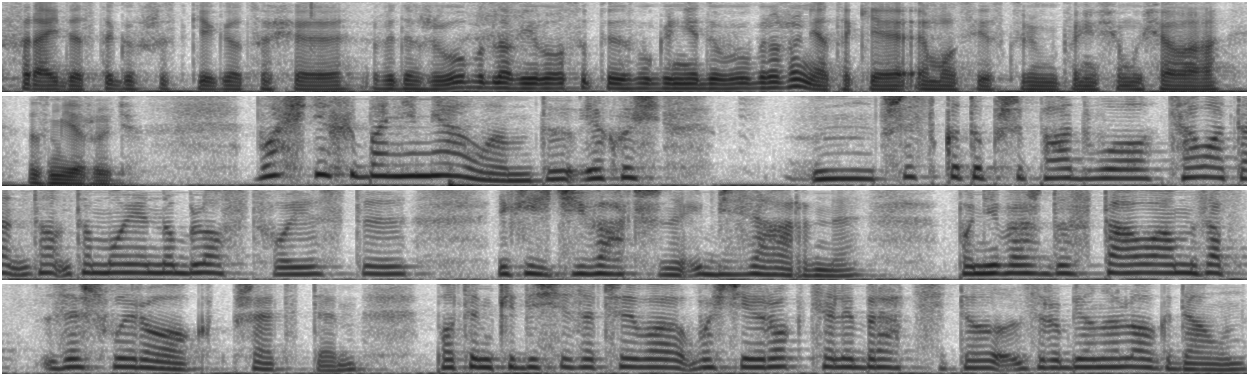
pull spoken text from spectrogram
frajdę z tego wszystkiego, co się wydarzyło? Bo dla wielu osób to jest w ogóle nie do wyobrażenia takie emocje, z którymi Pani się musiała zmierzyć. Właśnie chyba nie miałam. To jakoś mm, wszystko to przypadło, cała ta, to, to moje noblostwo jest y, jakieś dziwaczne i bizarne, ponieważ dostałam za zeszły rok przedtem. Potem, kiedy się zaczęła właściwie rok celebracji, to zrobiono lockdown.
